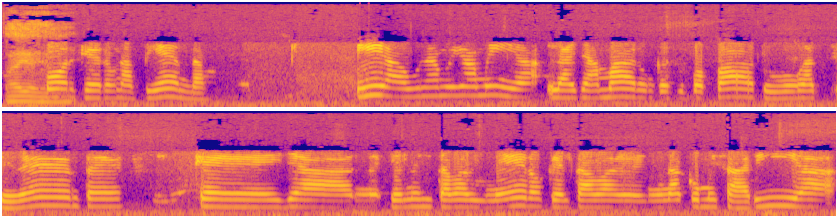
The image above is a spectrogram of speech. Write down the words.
Ay, ay, ay. porque era una tienda. Y a una amiga mía la llamaron que su papá tuvo un accidente, que ella que él necesitaba dinero, que él estaba en una comisaría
